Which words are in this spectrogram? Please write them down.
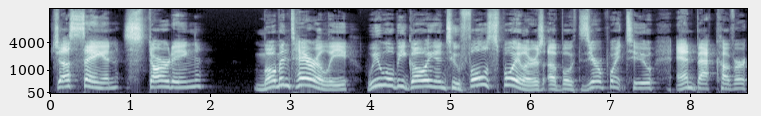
just saying, starting momentarily, we will be going into full spoilers of both 0.2 and back cover,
